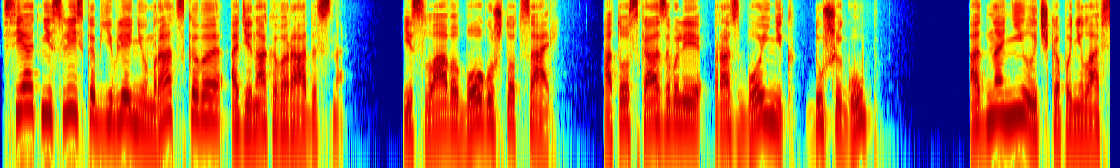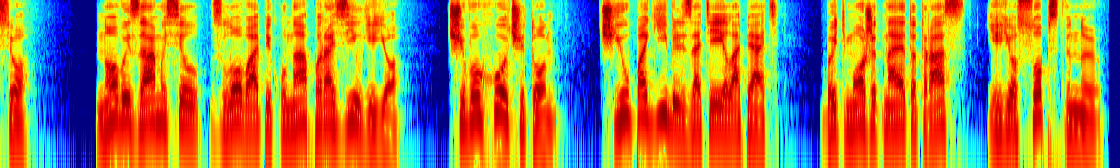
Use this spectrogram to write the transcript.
Все отнеслись к объявлению Мрацкого одинаково радостно. И слава Богу, что царь, а то сказывали разбойник, душегуб. Одна Нилочка поняла все. Новый замысел злого опекуна поразил ее. Чего хочет он? Чью погибель затеял опять? Быть может, на этот раз ее собственную –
